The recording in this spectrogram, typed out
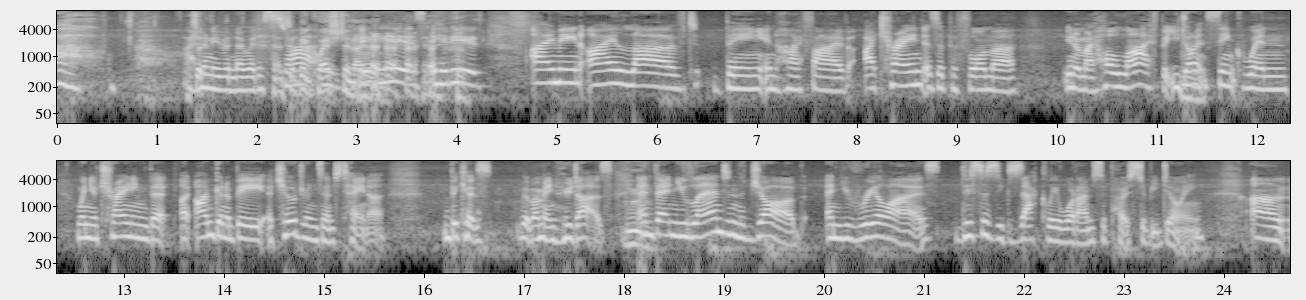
I don't even know where to start. That's a big question, I It know. is. It is. I mean, I loved being in Hi-5. I trained as a performer, you know, my whole life. But you don't think when when you're training that I- I'm going to be a children's entertainer, because I mean, who does? And then you land in the job and you realize this is exactly what I'm supposed to be doing. Um,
